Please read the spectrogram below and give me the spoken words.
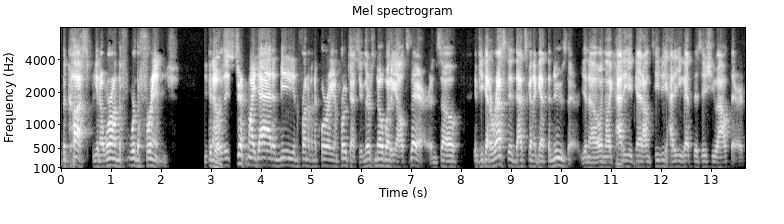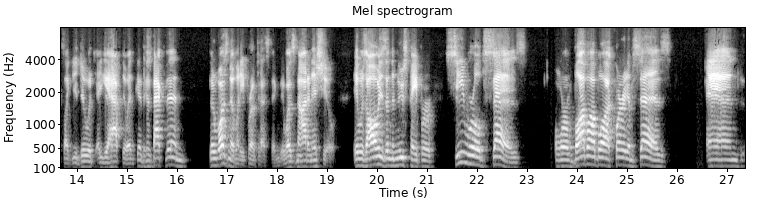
the cusp. You know, we're on the we're the fringe. You know, it's just my dad and me in front of an aquarium protesting. There's nobody else there, and so if you get arrested, that's going to get the news there, you know. And like, how do you mm. get on TV? How do you get this issue out there? It's like you do it, you have to. And because back then there was nobody protesting. It was not an issue. It was always in the newspaper. SeaWorld says, or blah blah blah aquarium says, and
